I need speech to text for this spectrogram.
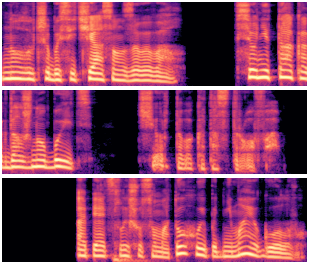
но лучше бы сейчас он завывал. Все не так, как должно быть. Чёртова катастрофа. Опять слышу суматоху и поднимаю голову.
